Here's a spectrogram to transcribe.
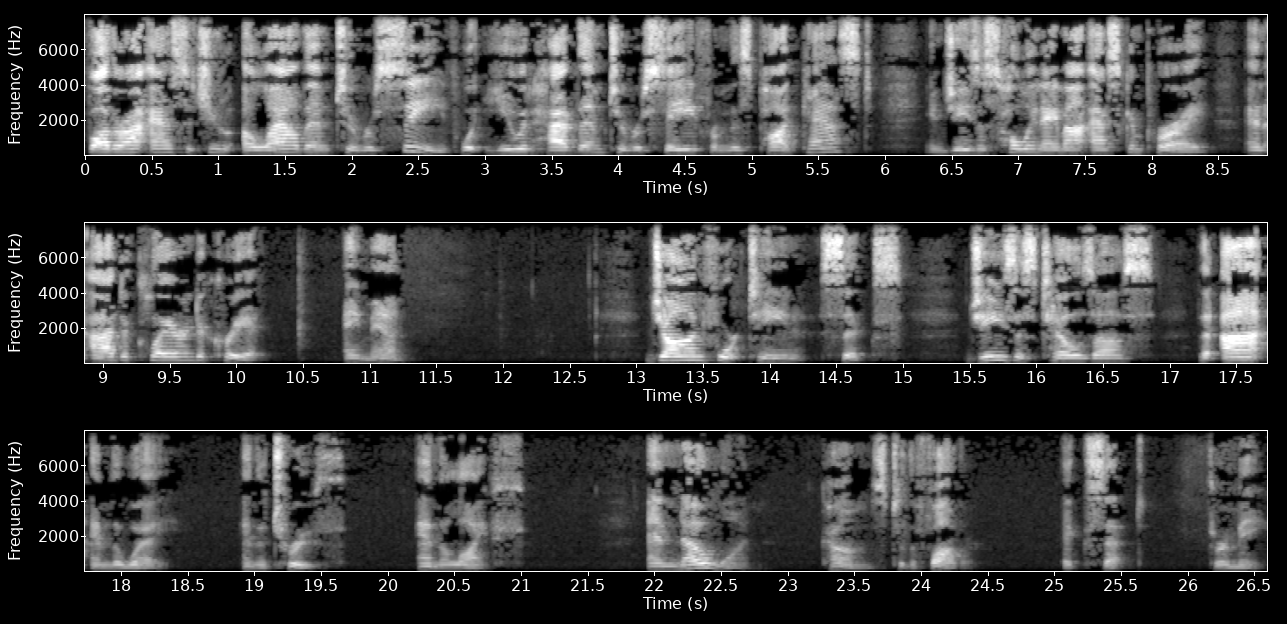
Father, I ask that you allow them to receive what you would have them to receive from this podcast. In Jesus' holy name, I ask and pray, and I declare and decree it. Amen. John 14, 6. Jesus tells us that I am the way and the truth and the life. And no one comes to the Father except through me.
